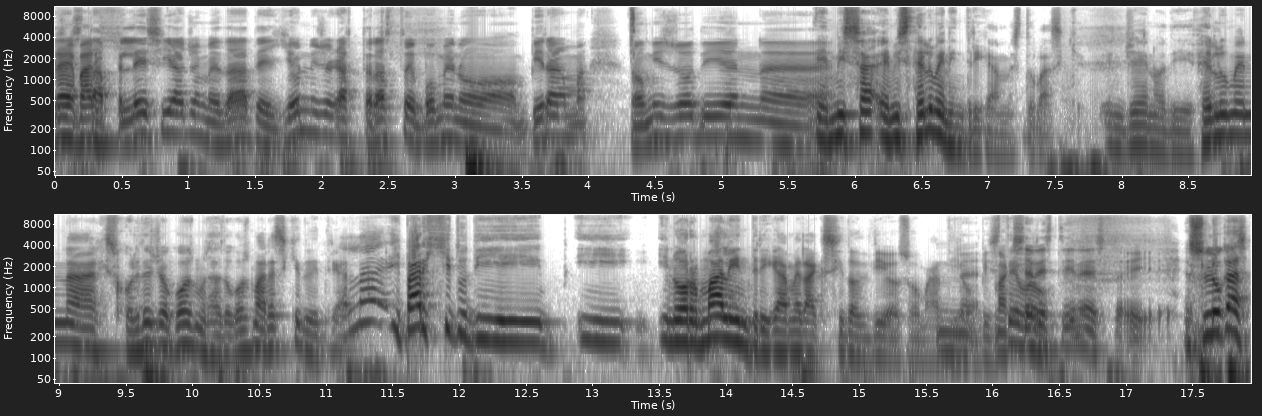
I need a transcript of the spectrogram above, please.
λαλείς, να στα υπάρχει. πλαίσια και μετά τελειώνει και καρτερά στο επόμενο πείραγμα. Νομίζω ότι είναι... Εμείς, εμείς θέλουμε ιντρικά μες στο μπάσκετ. Εν γένω ότι θέλουμε να ασχολείται και ο κόσμος, αλλά το κόσμος αρέσει και το ιντρικά. Αλλά υπάρχει τούτη η, η, η νορμάλ ιντρικά μεταξύ των δύο σωμάτιων, Ναι, Μα πιστεύω. ξέρεις τι είναι. στο- Σλούκας,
